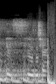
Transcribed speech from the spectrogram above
it's, it's the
